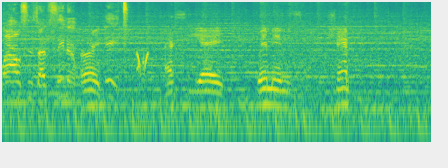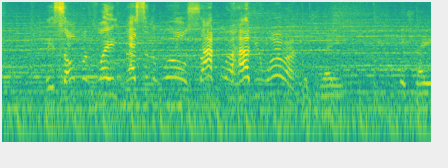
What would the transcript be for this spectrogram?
while since I've seen her Right. compete. SCA Women's Champion. The self-proclaimed best in the world, Sakura Hagiwara. Gets ready, gets ready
